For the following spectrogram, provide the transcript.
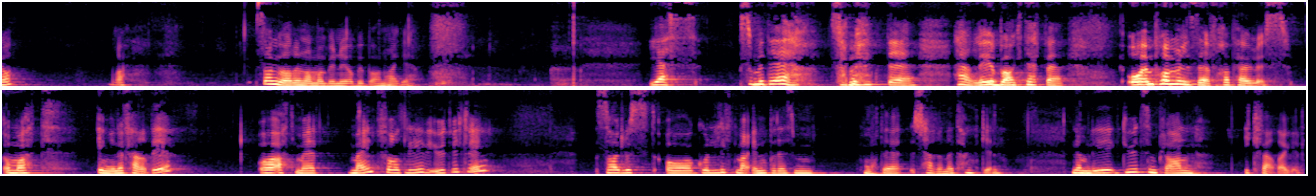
Nå? Bra. Sånn går det når man begynner å jobbe i barnehage. Yes. Så med det som et uh, herlig bakteppe og en påminnelse fra Paulus om at ingen er ferdig, og at vi er meint for et liv i utvikling, så har jeg lyst til å gå litt mer inn på det som på en måte er kjernetanken, nemlig Guds plan i hverdagen.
